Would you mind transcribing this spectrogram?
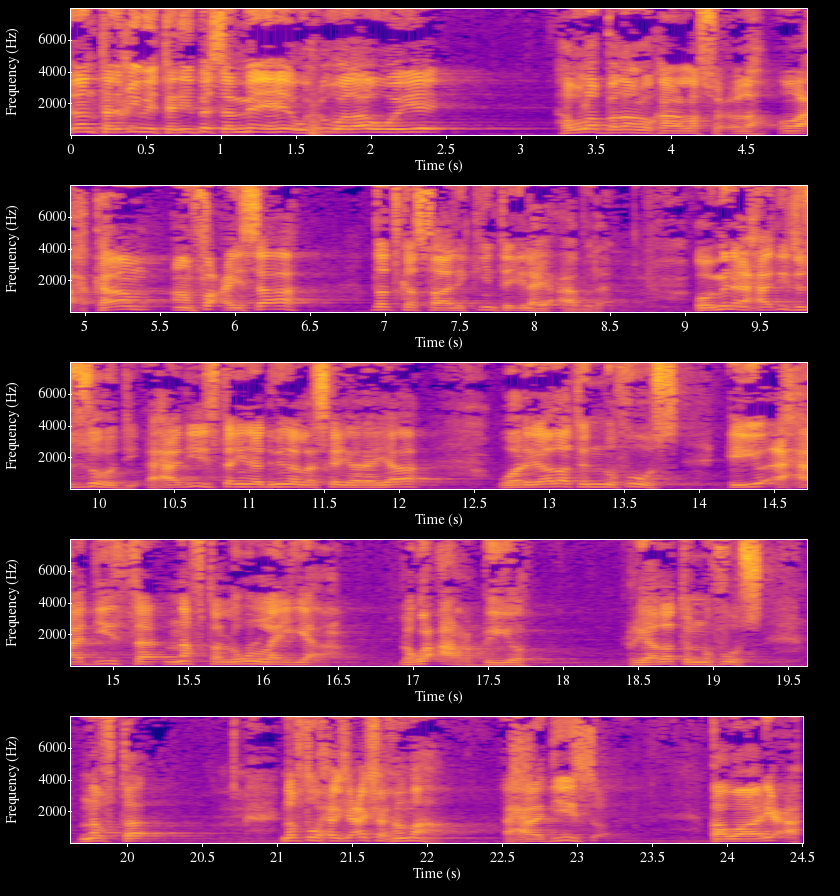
idan tarkiibi tariibasa meahe wuxuu wadaa weeye howlo badan oo kale la socda oo axkaam anfacaysa ah dadka saalikiinta ilaahay caabuda oo min axaadii الzuhdi axaadiista in adduunyada laska yareeya ah wa riyaadat الnufuus iyo axaadiista nafta lagu laylya ah lagu carbiyo riyaadat الnufuus nafta naftu waxay jecesha xumaha axaadii qawaarica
